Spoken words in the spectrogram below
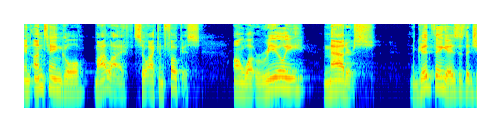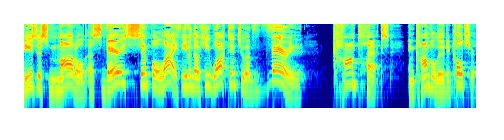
and untangle my life so I can focus on what really matters. The good thing is, is that Jesus modeled a very simple life, even though he walked into a very complex and convoluted culture.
